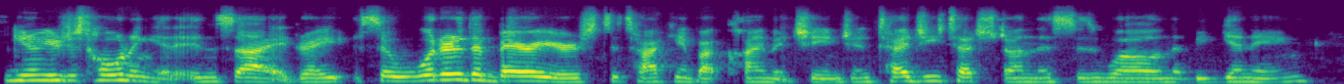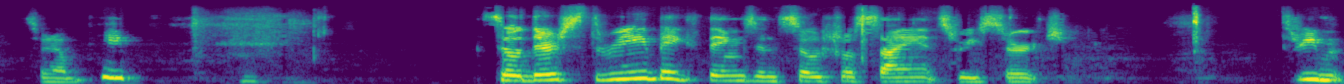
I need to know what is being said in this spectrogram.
you know you're just holding it inside right? So what are the barriers to talking about climate change? And taji touched on this as well in the beginning. So now beep so there's three big things in social science research, three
